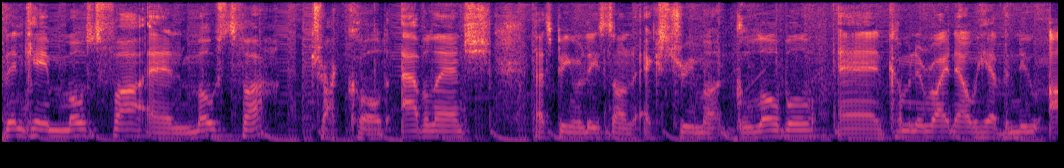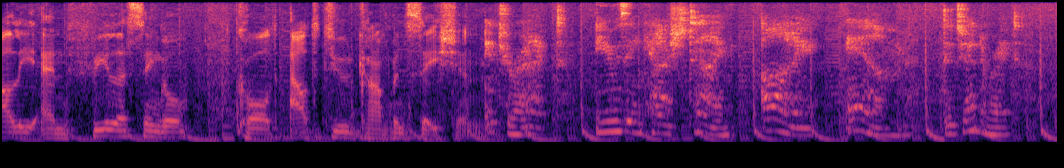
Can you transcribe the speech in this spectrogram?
Then came Mostfa and Mostfa, track called Avalanche. That's being released on Extrema Global. And coming in right now, we have the new Aly and Fila single called Altitude Compensation. Interact using hashtag I am degenerate.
